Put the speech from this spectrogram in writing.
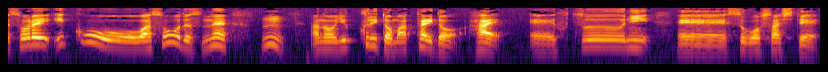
ー、それ以降はそうですね、うん、あの、ゆっくりとまったりと、はい、えー、普通に、え過ごさせて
